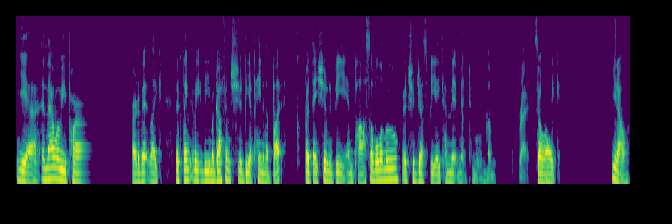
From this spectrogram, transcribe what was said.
Yeah, and that would be part part of it. Like the thing, the, the MacGuffin should be a pain in the butt, but they shouldn't be impossible to move. It should just be a commitment to move them. Right. So, like, you know,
